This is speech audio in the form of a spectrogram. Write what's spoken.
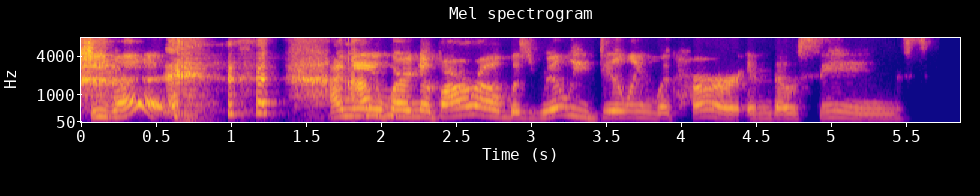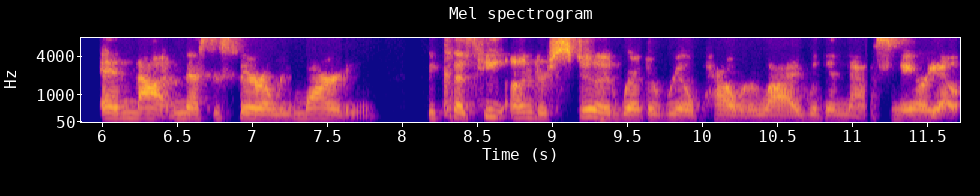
she was. I mean, um, where Navarro was really dealing with her in those scenes and not necessarily Marty because he understood where the real power lied within that scenario.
